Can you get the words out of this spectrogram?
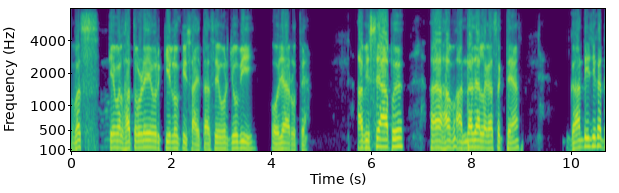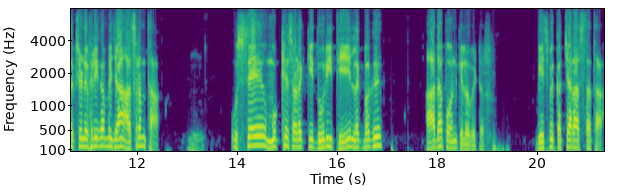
बस केवल हथौड़े और कीलों की सहायता से और जो भी औज़ार होते हैं। अब इससे आप आ, हम अंदाज़ा लगा सकते हैं। गांधी जी का दक्षिण अफ्रीका में जहाँ आश्रम था। उससे मुख्य सड़क की दूरी थी लगभग आधा पौन किलोमीटर। बीच में कच्चा रास्ता था।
